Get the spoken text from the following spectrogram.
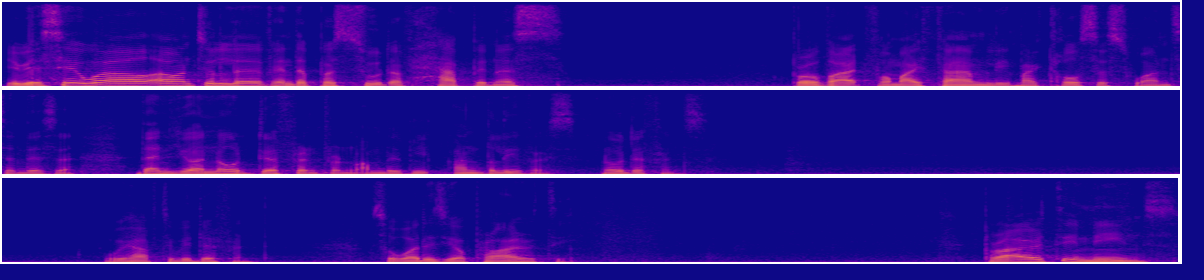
If you say, Well, I want to live in the pursuit of happiness, provide for my family, my closest ones, and this, uh, then you are no different from unbelievers. No difference. We have to be different. So, what is your priority? Priority means,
